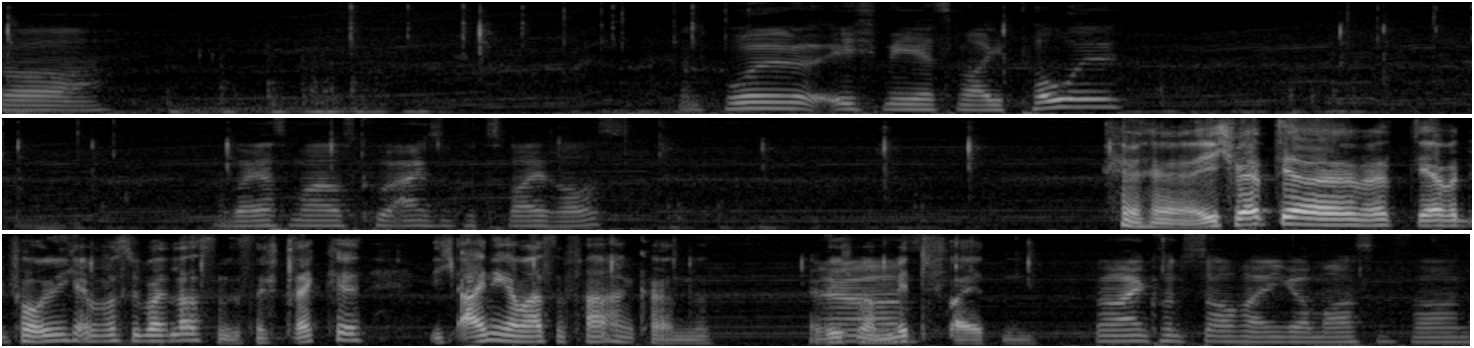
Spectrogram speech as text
So. Dann hole ich mir jetzt mal die Pole. Aber erstmal aus Q1 und Q2 raus. ich werde dir, werd dir aber die Pole nicht einfach so überlassen. Das ist eine Strecke, die ich einigermaßen fahren kann. Da will ich Ja. mal mitfighten. Da rein konntest du auch einigermaßen fahren.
